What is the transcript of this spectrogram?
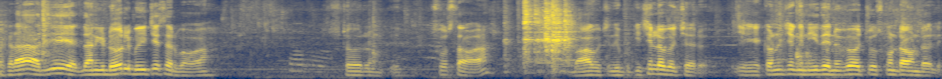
అక్కడ అది దానికి డోర్లు బీచేశారు బావా. స్టోర్ రూమ్కి. చూస్తావా? బాగా వచ్చింది ఇప్పుడు కిచెన్లోకి వచ్చారు. ఎక్కడి నుంచి ఇంక నీదే నువ్వే చూసుకుంటా ఉండాలి.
